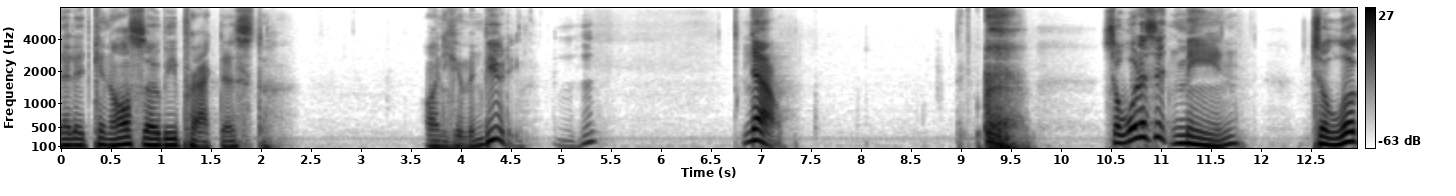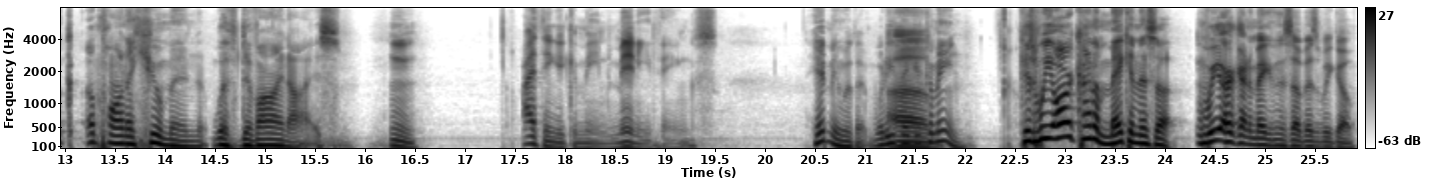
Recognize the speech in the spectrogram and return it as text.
that it can also be practiced on human beauty? Now, so what does it mean to look upon a human with divine eyes? Hmm. I think it can mean many things. Hit me with it. What do you think it Um, could mean? Because we are kind of making this up. We are kind of making this up as we go.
